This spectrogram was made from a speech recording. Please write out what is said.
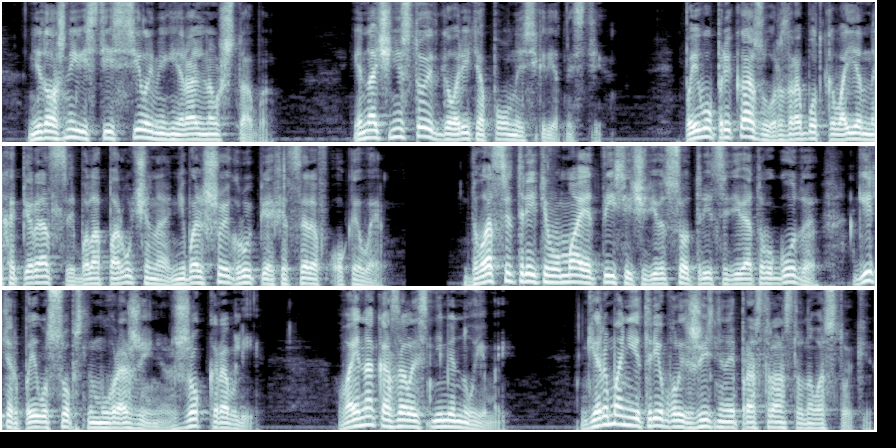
— не должны вестись силами генерального штаба. Иначе не стоит говорить о полной секретности. По его приказу разработка военных операций была поручена небольшой группе офицеров ОКВ. 23 мая 1939 года Гитлер, по его собственному выражению, сжег корабли. Война казалась неминуемой. Германии требовалось жизненное пространство на Востоке.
